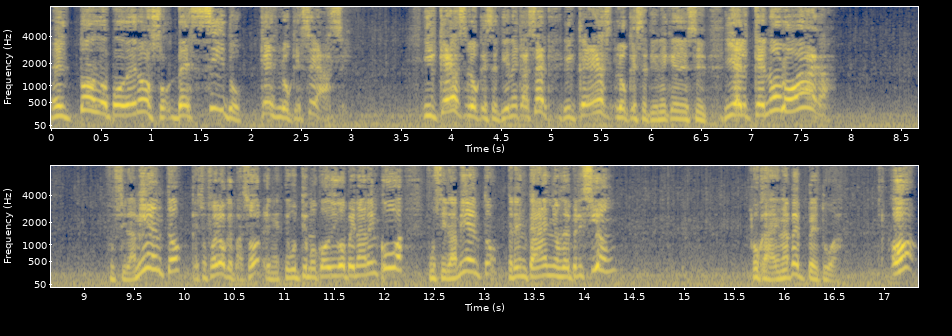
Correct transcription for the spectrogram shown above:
el Todopoderoso, decido qué es lo que se hace. Y qué es lo que se tiene que hacer y qué es lo que se tiene que decir. Y el que no lo haga, fusilamiento, que eso fue lo que pasó en este último código penal en Cuba, fusilamiento, 30 años de prisión o cadena perpetua. O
